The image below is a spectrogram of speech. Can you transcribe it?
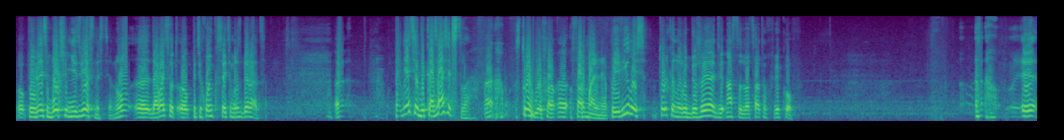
появляется больше неизвестности. Но э, давайте вот э, потихоньку с этим разбираться. Э, понятие доказательства, э, строго формальное, появилось только на рубеже 19-20 веков. Э,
